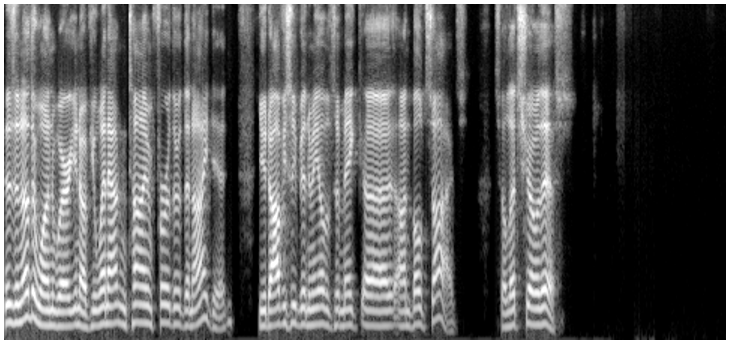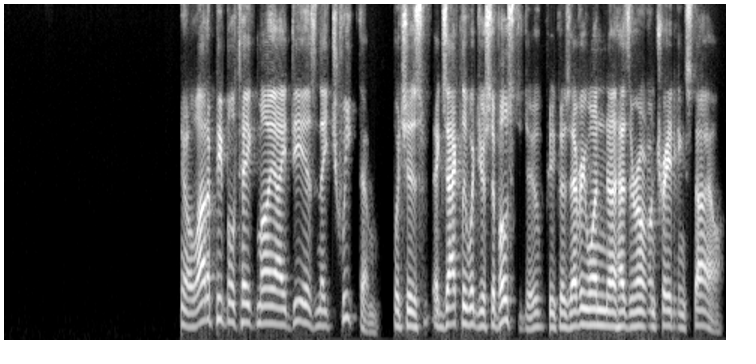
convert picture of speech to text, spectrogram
There's another one where, you know, if you went out in time further than I did, you'd obviously been able to make uh, on both sides. So let's show this. You know, a lot of people take my ideas and they tweak them, which is exactly what you're supposed to do because everyone uh, has their own trading style.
